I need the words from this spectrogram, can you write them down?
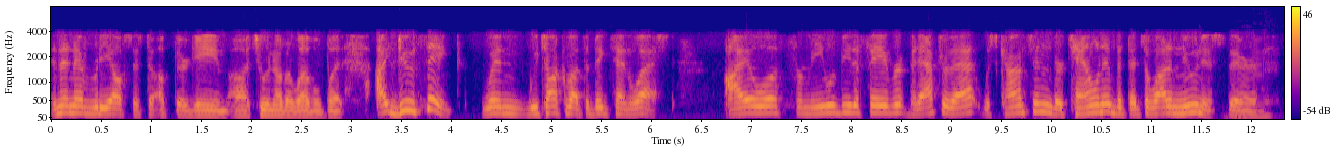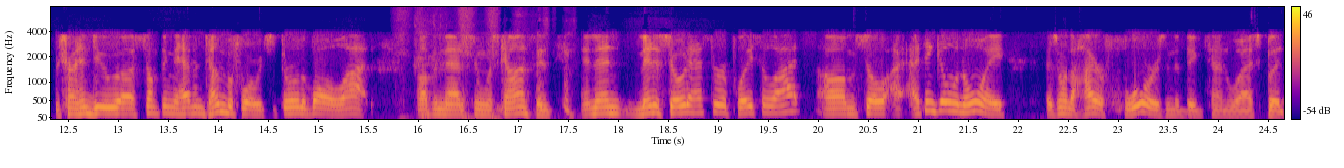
and then everybody else has to up their game uh, to another level. But I do think when we talk about the Big Ten West, Iowa for me would be the favorite, but after that, Wisconsin, they're talented, but that's a lot of newness there. They're trying to do uh, something they haven't done before, which is throw the ball a lot up in Madison, Wisconsin, and then Minnesota has to replace a lot. Um, so I, I think Illinois is one of the higher floors in the Big Ten West, but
